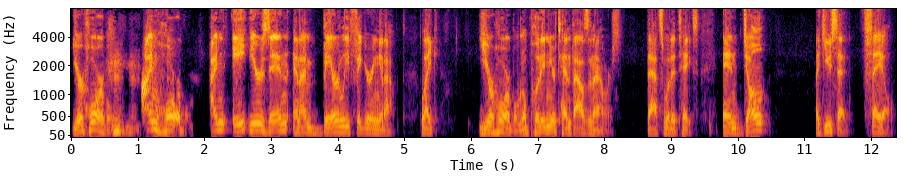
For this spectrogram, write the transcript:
You're horrible. I'm horrible. I'm eight years in and I'm barely figuring it out. Like, you're horrible. Go put in your 10,000 hours. That's what it takes. And don't, like you said, fail.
